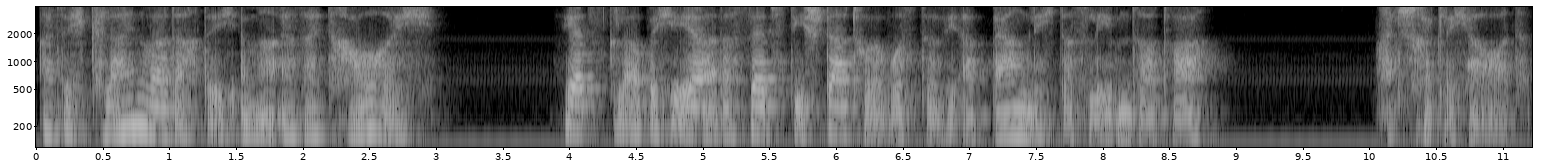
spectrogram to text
Als ich klein war, dachte ich immer, er sei traurig. Jetzt glaube ich eher, dass selbst die Statue wusste, wie erbärmlich das Leben dort war. Ein schrecklicher Ort.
